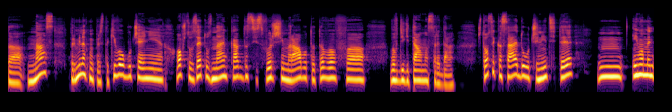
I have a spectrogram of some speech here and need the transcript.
а, нас преминахме през такива обучения. Общо взето знаем как да си свършим работата в, а, в дигитална среда. Що се касае до учениците, имаме,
